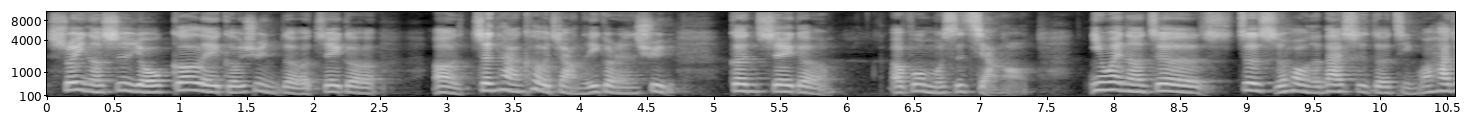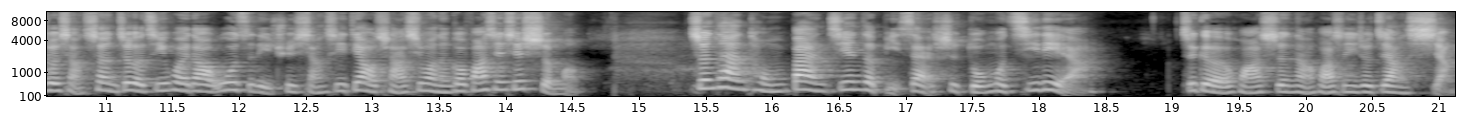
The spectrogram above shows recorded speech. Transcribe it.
所以呢是由格雷格逊的这个呃侦探课长的一个人去跟这个呃福尔摩斯讲哦。因为呢，这这时候呢，赖士德警官他就想趁这个机会到屋子里去详细调查，希望能够发现些什么。侦探同伴间的比赛是多么激烈啊！这个华生啊，华生就这样想，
